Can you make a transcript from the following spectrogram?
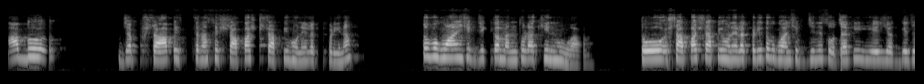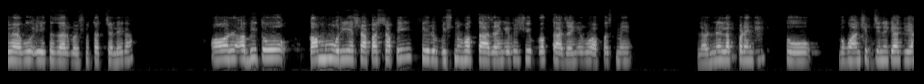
अब जब श्राप इस तरह से श्रापा श्रापी होने लग पड़ी ना तो भगवान शिव जी का मन थोड़ा खिन्न हुआ। तो श्रापा श्रापी होने लग पड़ी तो भगवान शिव जी ने सोचा कि ये यज्ञ जो है वो एक हज़ार वर्षों तक चलेगा। और अभी तो कम हो रही है श्रापा श्रापी फिर विष्णु भक्त आ जाएँगे, फिर शिव भक्त आ जाएँगे, वो आपस में लड़ने लग पड़ेंगे। तो भगवान शिव जी ने क्या किया?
